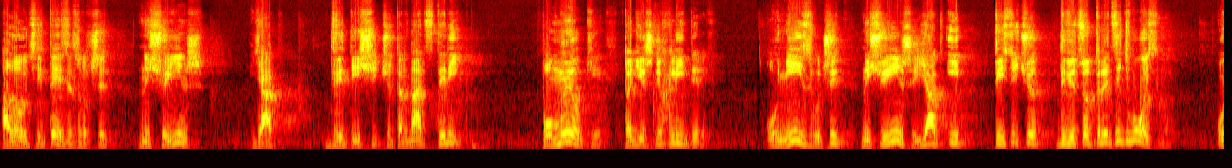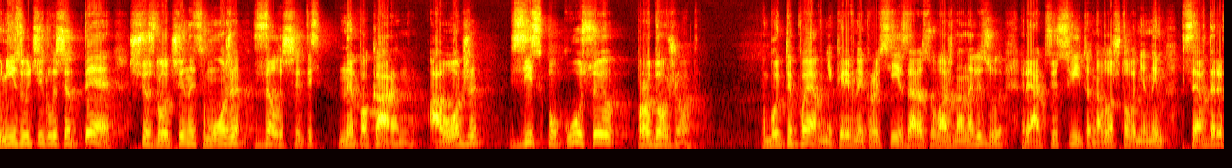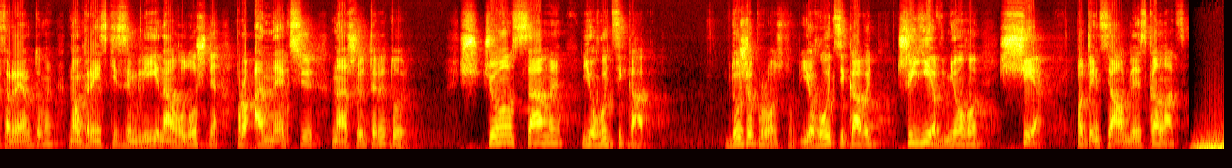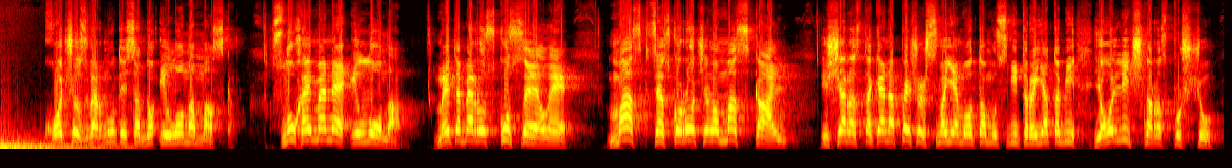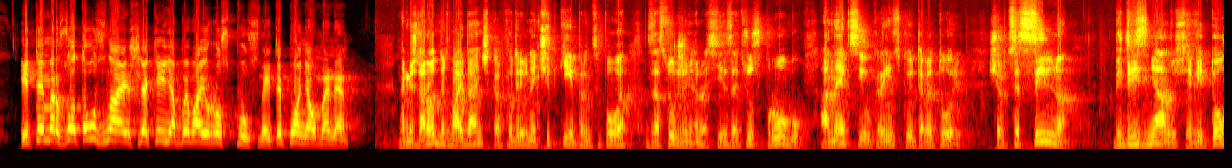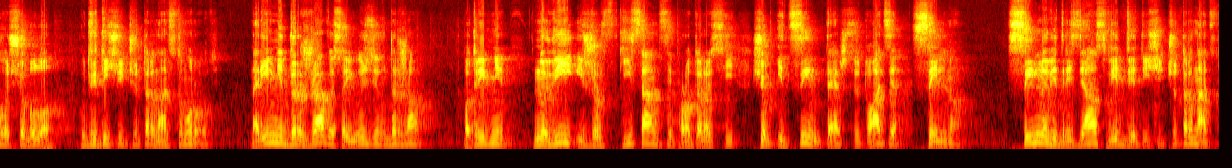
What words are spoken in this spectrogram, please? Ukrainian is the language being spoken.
Але у цій тезі звучить не що інше, як 2014 рік. Помилки тодішніх лідерів. У ній звучить не що інше, як і 1938. У ній звучить лише те, що злочинець може залишитись непокараним, а отже, зі спокусою продовжувати. Будьте певні, керівник Росії зараз уважно аналізує реакцію світу на влаштовані ним псевдореферендуми на українській землі і на оголошення про анексію нашої території. Що саме його цікавить? Дуже просто. Його цікавить, чи є в нього ще потенціал для ескалації. Хочу звернутися до Ілона Маска. Слухай мене, Ілона. Ми тебе розкусили. Маск це скорочено маскаль. І ще раз таке напишеш своєму тому світеру, я тобі його лічно розпущу. І ти мерзота узнаєш, який я биваю розпусний. Ти поняв мене? На міжнародних майданчиках потрібне чітке і принципове засудження Росії за цю спробу анексії української території, щоб це сильно відрізнялося від того, що було у 2014 році. На рівні держав і союзів держав потрібні нові і жорсткі санкції проти Росії, щоб і цим теж ситуація сильно, сильно відрізнялась від 2014.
